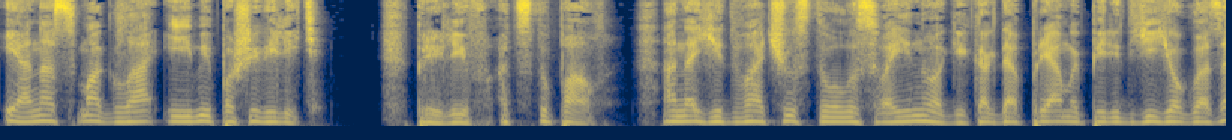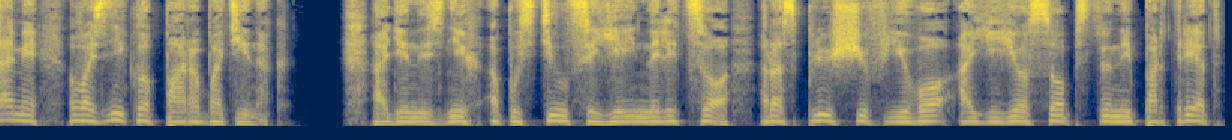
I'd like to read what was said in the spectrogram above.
и она смогла ими пошевелить. Прилив отступал. Она едва чувствовала свои ноги, когда прямо перед ее глазами возникла пара ботинок. Один из них опустился ей на лицо, расплющив его о ее собственный портрет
